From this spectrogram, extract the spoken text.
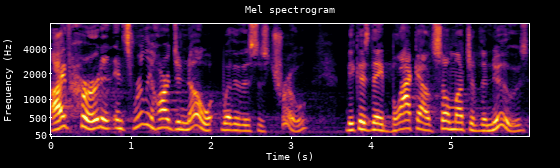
I've heard, and it's really hard to know whether this is true because they black out so much of the news.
